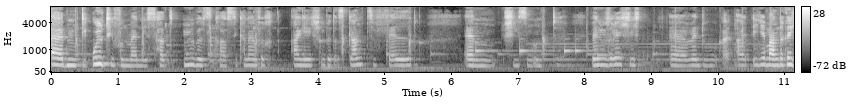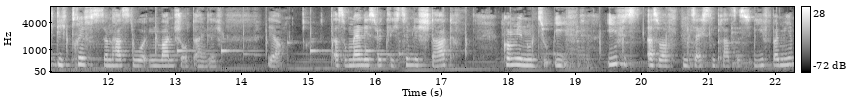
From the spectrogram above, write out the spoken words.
ähm, die Ulti von Mandy ist halt übelst krass. Die kann einfach eigentlich über das ganze Feld ähm, schießen und äh, wenn du richtig äh, wenn du äh, jemanden richtig triffst, dann hast du ihn One-Shot eigentlich. Ja. Also Mandy ist wirklich ziemlich stark. Kommen wir nun zu Eve. Eve ist, also auf dem sechsten Platz ist Eve bei mir.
